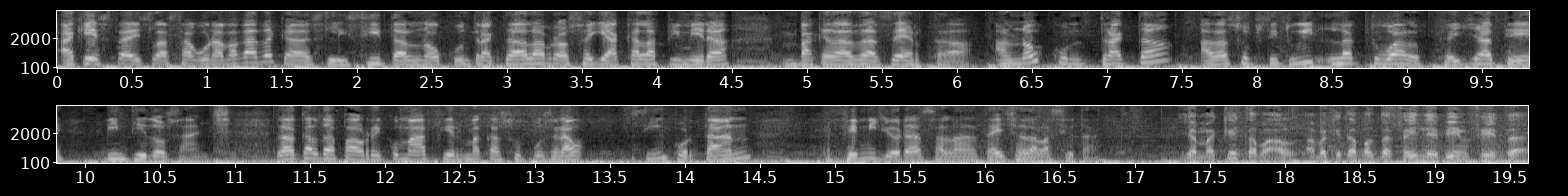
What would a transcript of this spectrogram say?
Aquesta és la segona vegada que es licita el nou contracte de la brossa, ja que la primera va quedar deserta. El nou contracte ha de substituir l'actual, que ja té 22 anys. L'alcalde Pau Ricomà afirma que suposarà un important fer millores a la neteja de la ciutat. I amb aquest aval, amb aquest aval de feina ben feta,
